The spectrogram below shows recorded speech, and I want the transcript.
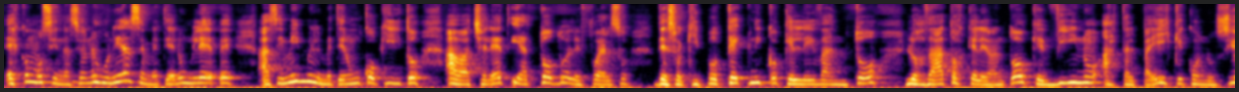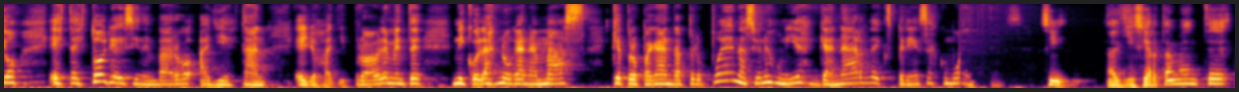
es como si Naciones Unidas se metiera un lepe a sí mismo y le metiera un coquito a Bachelet y a todo el esfuerzo de su equipo técnico que levantó los datos que levantó, que vino hasta el país, que conoció esta historia y sin embargo allí están ellos allí. Probablemente Nicolás no gana más que propaganda, pero ¿puede Naciones Unidas ganar de experiencias como estas? Sí, aquí ciertamente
